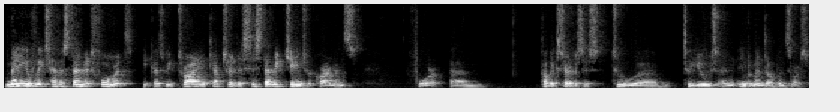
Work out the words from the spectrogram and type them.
many of which have a standard format because we try and capture the systemic change requirements for um, public services to, uh, to use and implement open source.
